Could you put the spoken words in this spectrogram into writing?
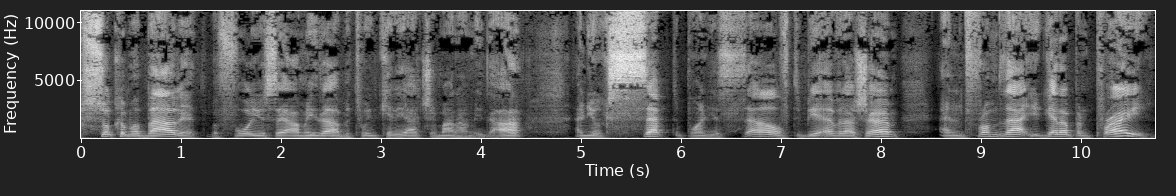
psukim about it, before you say Amidah, between Kiryat Shema and Amidah, and you accept upon yourself to be Eved Hashem, and from that you get up and pray.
